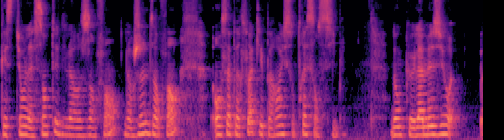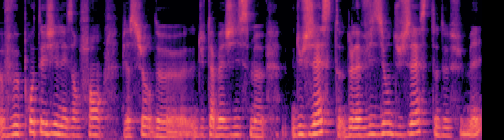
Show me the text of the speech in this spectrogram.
question la santé de leurs enfants, leurs jeunes enfants, on s'aperçoit que les parents, ils sont très sensibles. Donc la mesure veut protéger les enfants, bien sûr, du tabagisme, du geste, de la vision du geste de fumer,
